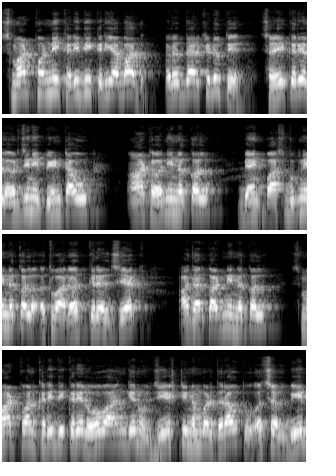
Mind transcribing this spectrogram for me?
સ્માર્ટફોનની ખરીદી કર્યા બાદ અરજદાર ખેડૂતે સહી કરેલ અરજીની પ્રિન્ટ આઉટ આઠ અની નકલ બેંક પાસબુકની નકલ અથવા રદ કરેલ ચેક આધાર કાર્ડની નકલ, સ્માર્ટફોન ખરીદી કરેલ હોવા અંગેનું જીએસટી નંબર ધરાવતું અચલ બિલ,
